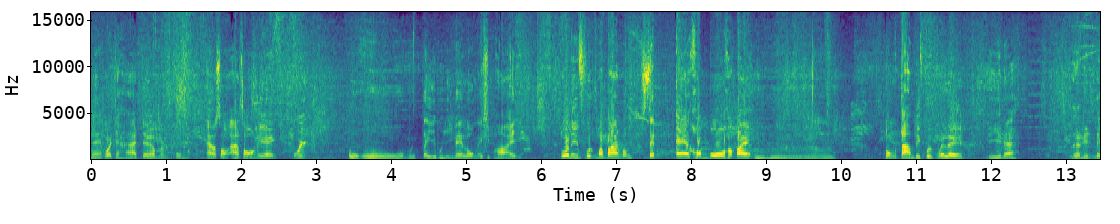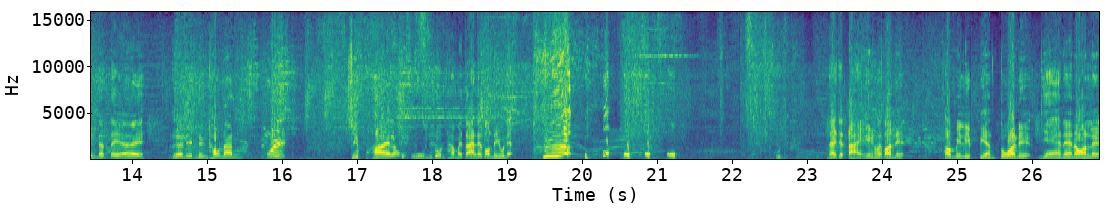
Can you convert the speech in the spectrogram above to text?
แม่กว่าจะหาเจอมันปุ่ม L2 R2 นี่เอง อุ้ย โอ้โห มึงตีผู้หญิงได้ลงไอชิบหาย ตัวนี้ฝึกมาบ้างต้องเซตแอร์คอมโบเข้าไป อือหือตรงตามที่ฝึกไว้เลย ดีนะ เหลือนิดนึงดันเต้เอ้ย เหลือนิดนึงเท่านั้น อุ้ย ชิปหายแล้ว โอ้โห มึงโดนท่าไม่ตายเลยตอนนี้วะเนี่ยเพื่อโอ้โหกูจะน่าจะตายเองแล้วตอนนี้ ถ้าไม่รีบเปลี่ยนตัวนี่แย่แน่นอนเลย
